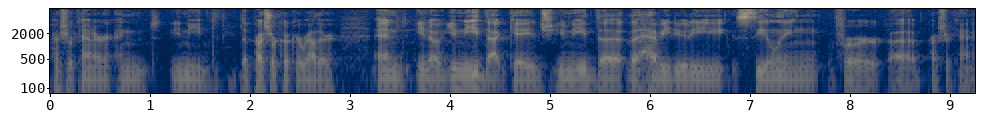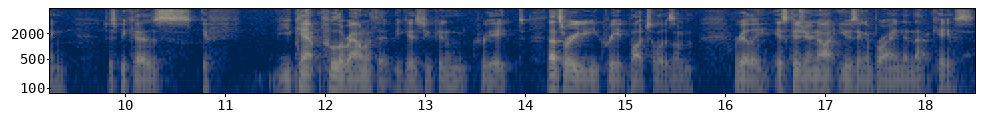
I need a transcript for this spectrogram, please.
pressure canner, and you need the pressure cooker rather, and you know you need that gauge. You need the the heavy duty sealing for uh, pressure canning, just because if you can't fool around with it, because you can create. That's where you create botulism. Really, is because you're not using a brine in that case.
